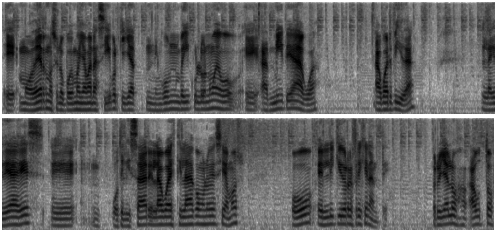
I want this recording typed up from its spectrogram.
eh, moderno, si lo podemos llamar así, porque ya ningún vehículo nuevo eh, admite agua, agua hervida. La idea es eh, utilizar el agua destilada, como lo decíamos, o el líquido refrigerante. Pero ya los autos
